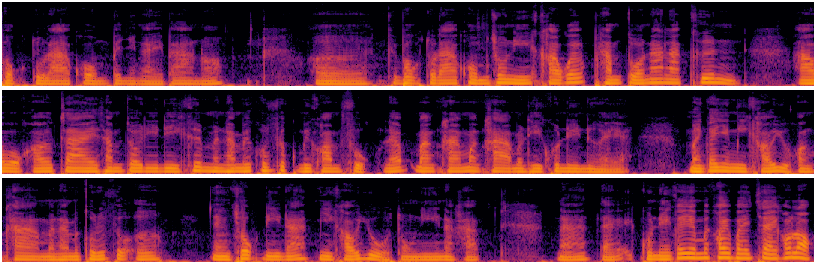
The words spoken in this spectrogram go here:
16 ตุลาคมเป็นยังไงบ้างเนาะเออ16 ตุลาคมช่วงนี้เขาก็ทำตัวน่ารักขึ้น เอาอกเอาใจทำตัวดีๆขึ้น มันทำให้คุณรู้สึกมีความสุข แล้วบางครั้งบางคราบางทีคุณเหนื่อยๆมันก็ยังมีเขาอยู่ข้างๆ มันทำให้คุณรู้สึกเออ ยังโชคดีนะ มีเขาอยู่ตรงนี้นะครับนะแต่คุณเองก็ยังไม่ค่อยไว้ใจเขาหรอก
